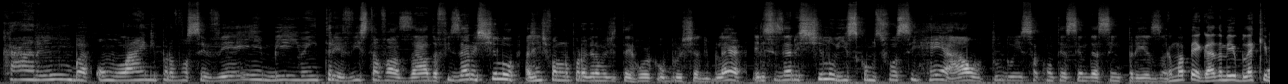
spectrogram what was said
caramba online para você ver, e-mail, entrevista vazada. Fizeram estilo, a gente falou no programa de terror com o Bruxa de Blair, eles fizeram estilo isso, como se fosse real, tudo isso acontecendo dessa empresa. É uma pegada meio Black É,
